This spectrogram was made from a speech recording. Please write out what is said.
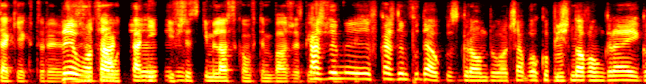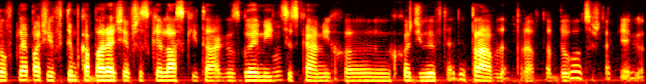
takie, które Było, rzucało tak. taniki Y, wszystkim laskom w tym barze. W każdym, y, w każdym pudełku z grą było. Trzeba było kupić Mhm. nową grę i go wklepać i w tym kabarecie wszystkie laski tak z gołymi Mhm. cyckami cho- chodziły wtedy. Prawda, prawda, było coś takiego.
